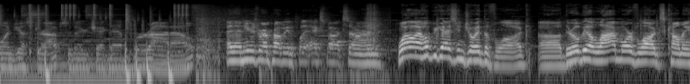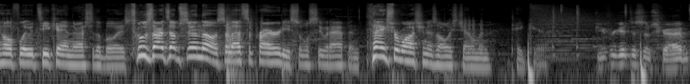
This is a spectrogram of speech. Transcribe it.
one just dropped, so better check that brat out. And then here's where I'm probably gonna play Xbox on. Well, I hope you guys enjoyed the vlog. Uh, there will be a lot more vlogs coming, hopefully with TK and the rest of the boys. School starts up soon though, so that's the priority. So we'll see what happens. Thanks for watching, as always, gentlemen. Take care. If you forget to subscribe,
